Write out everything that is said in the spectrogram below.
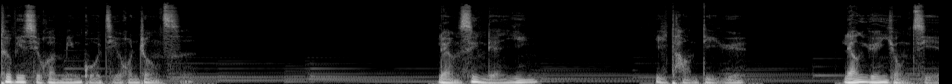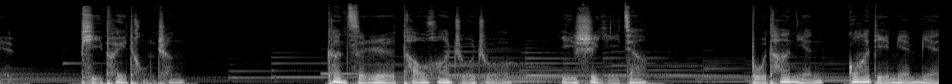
特别喜欢民国结婚证词：两姓联姻，一堂缔约，良缘永结，匹配同称。看此日桃花灼灼，一世宜家。补他年瓜瓞绵绵，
